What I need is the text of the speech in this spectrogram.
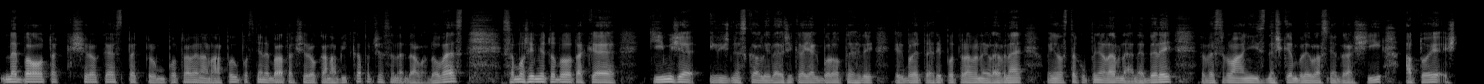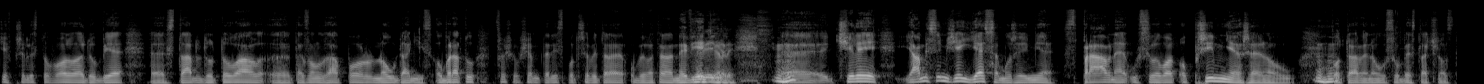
nebylo tak široké spektrum potravin a nápojů, prostě nebyla tak široká nabídka, protože se nedala dovést. Samozřejmě to bylo také tím, že i když dneska lidé říkají, jak bylo tehdy, jak byly tehdy potraviny levné, oni zase tak úplně levné nebyly, ve srovnání s dneškem byly vlastně dražší a to je ještě v předlistopadové době eh, stát dotoval eh, takzvanou zápornou daní z obratu, což ovšem tedy spotřebitelé, obyvatele nevěděli. nevěděli. Mhm. Čili já myslím, že je samozřejmě správné usilovat o přiměřenou mm-hmm. potravinovou soběstačnost.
